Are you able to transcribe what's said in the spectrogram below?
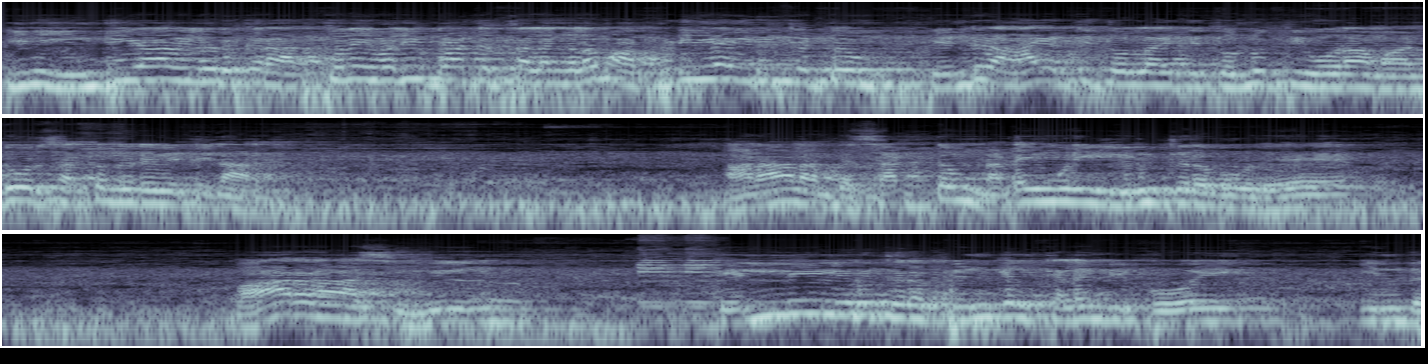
இனி இந்தியாவில் இருக்கிற அத்தனை வழிபாட்டு தலங்களும் அப்படியே இருக்கட்டும் என்று ஆயிரத்தி தொள்ளாயிரத்தி தொண்ணூத்தி ஓராம் ஆண்டு ஒரு சட்டம் நிறைவேற்றினார்கள். ஆனால் அந்த சட்டம் நடைமுறையில் இருக்கிற போது வாரணாசியில் டெல்லியில் இருக்கிற பெண்கள் கிளம்பி போய் இந்த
